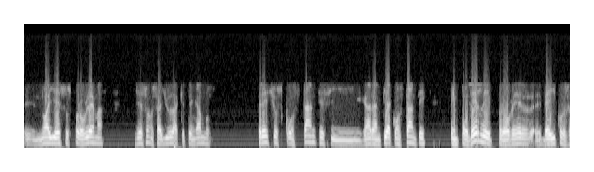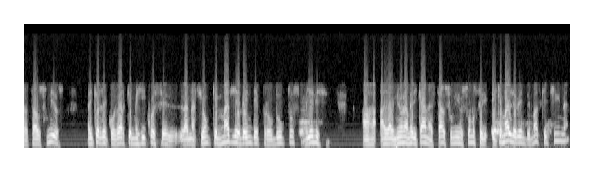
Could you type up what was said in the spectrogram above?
eh, no hay esos problemas y eso nos ayuda a que tengamos precios constantes y garantía constante en poderle proveer eh, vehículos a Estados Unidos. Hay que recordar que México es la nación que más le vende productos, bienes a, la Unión Americana, a Estados Unidos. Somos el que más le vende, más que China,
